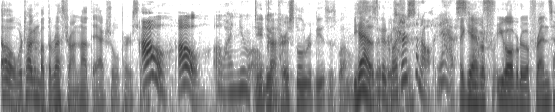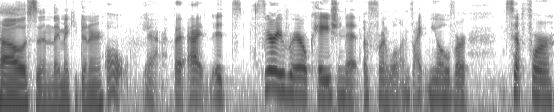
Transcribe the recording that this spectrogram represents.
Oh, we're talking about the restaurant, not the actual person. Oh, oh, oh! I knew Olga. Do you do personal reviews as well? Yeah, Is that's a good personal? question. Personal, yes. Like you have a yes. fr- you go over to a friend's house and they make you dinner. Oh, yeah. That I, it's very rare occasion that a friend will invite me over, except for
